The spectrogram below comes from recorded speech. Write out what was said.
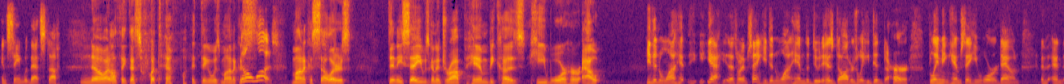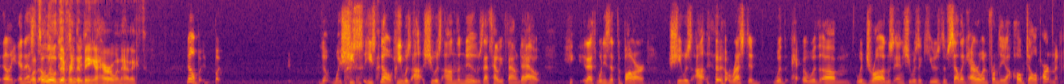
insane with that stuff." no, I don't think that's what that. I think it was Monica. No, it was. Monica Seles. Didn't he say he was going to drop him because he wore her out? He didn't want him. he- yeah, he- that's what I'm saying. He didn't want him to do to his daughters what he did to her, blaming him, saying he wore her down, and and like and that's Well, it's a little different too, than being a heroin addict. No, but but the, what she's he's no he was on, she was on the news. That's how he found out. He, that's when he's at the bar. She was on, arrested with with um with drugs, and she was accused of selling heroin from the hotel apartment.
